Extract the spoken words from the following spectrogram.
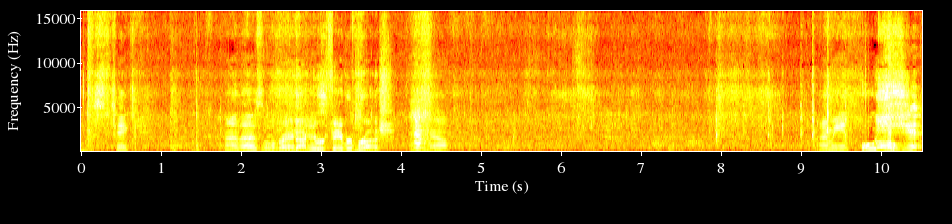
Just take one of those little Right back to her favorite brush. There you go. I mean, oh, Oh! shit!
